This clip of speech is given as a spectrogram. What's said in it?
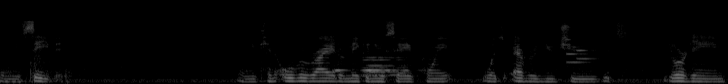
then you save it. And you can override or make a new save point, whichever you choose. It's your game.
